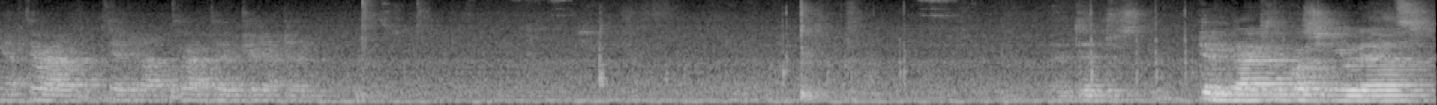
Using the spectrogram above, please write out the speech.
you know, throughout their, develop- throughout their trajectory. And just getting back to the question you had asked,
